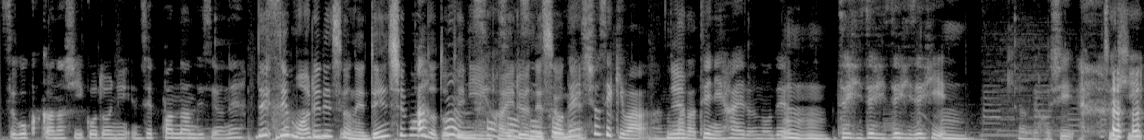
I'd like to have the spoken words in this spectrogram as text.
すごく悲しいことに 絶版なんですよね。ででもあれですよね。電子版だと手に入るんですよね。電子書籍はあの、ねまだ手に入るので、ぜひぜひぜひぜひうん。読んでほしい。ぜひ。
